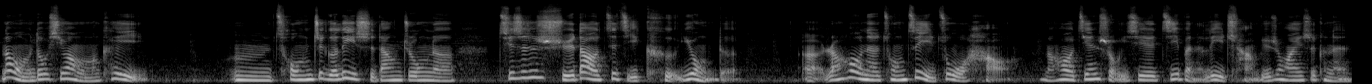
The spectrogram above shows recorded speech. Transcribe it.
那我们都希望我们可以，嗯，从这个历史当中呢。其实是学到自己可用的，呃，然后呢，从自己做好，然后坚守一些基本的立场。比如说黄医师可能，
